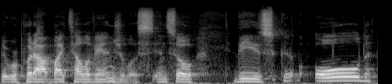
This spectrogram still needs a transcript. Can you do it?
that were put out by televangelists. And so these kind of old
